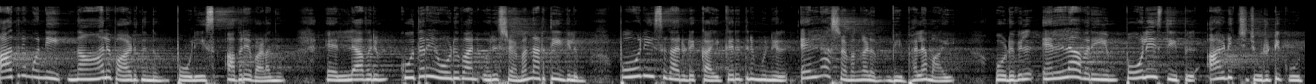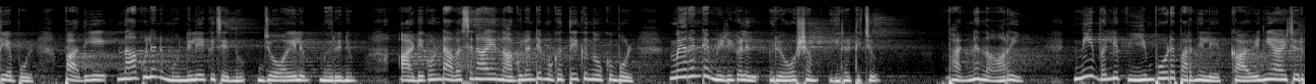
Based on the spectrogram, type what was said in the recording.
അതിനു മുന്നേ നാലു പാട് നിന്നും പോലീസ് അവരെ വളഞ്ഞു. എല്ലാവരും കുതിറി ഓടുവാൻ ഒരു ശ്രമം നടത്തിയെങ്കിലും പോലീസുകാരുടെ കൈക്കരുത്തിനു മുന്നിൽ എല്ലാ ശ്രമങ്ങളും വിഫലമായി. ഒടുവിൽ എല്ലാവരെയും പോലീസ് ജീപ്പിൽ അടിച്ചു ചുരുട്ടി കൂട്ടിയപ്പോൾ പതിയെ നകുലന് മുന്നിലേക്ക് ചെന്നു ജോയലും മെറിനും. അടികൊണ്ട് അവശനായ നകുലന്റെ മുഖത്തേക്ക് നോക്കുമ്പോൾ മെറിന്റെ മിഴികളിൽ രോഷം ഇരട്ടിച്ചു. പന്ന നാറി നീ വലിയ വീമ്പോടെ പറഞ്ഞില്ലേ കഴിഞ്ഞയാഴ്ച ഒരു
